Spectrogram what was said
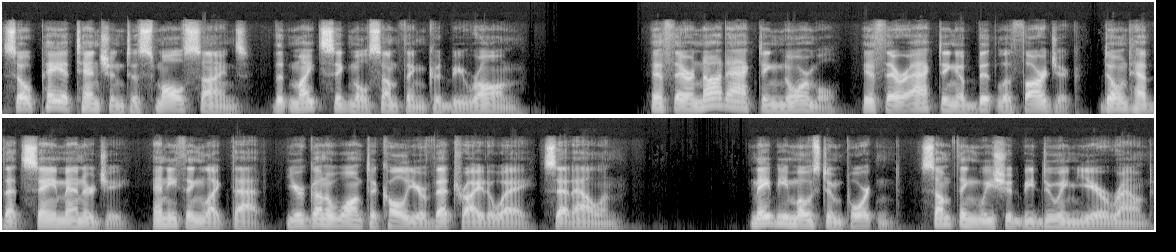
So pay attention to small signs that might signal something could be wrong. If they're not acting normal, if they're acting a bit lethargic, don't have that same energy, anything like that, you're gonna want to call your vet right away, said Allen. Maybe most important, something we should be doing year-round.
